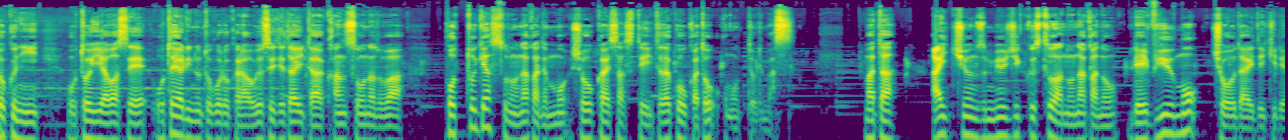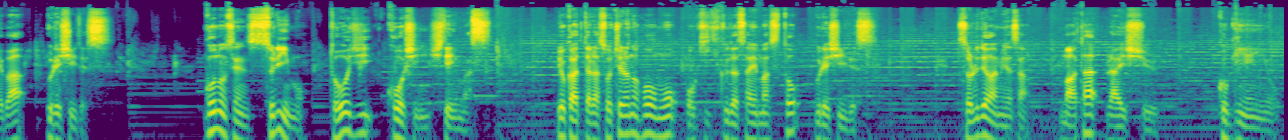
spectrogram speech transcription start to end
特にお問い合わせお便りのところからお寄せいただいた感想などはポッドキャストの中でも紹介させていただこうかと思っております。また iTunes Music Store の中のレビューも頂戴できれば嬉しいです。5のセンス3も同時更新しています。よかったらそちらの方もお聞きくださいますと嬉しいです。それでは皆さんまた来週。ごきげんよう。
